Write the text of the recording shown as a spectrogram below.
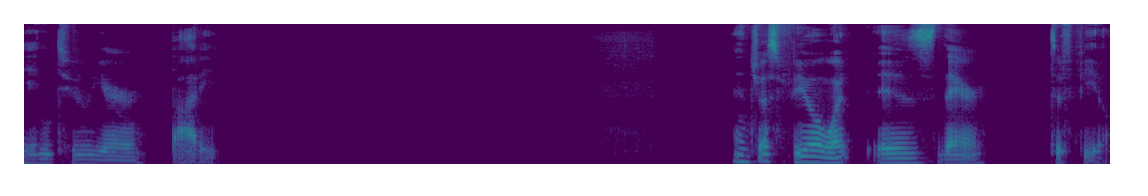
into your body. And just feel what is there to feel.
